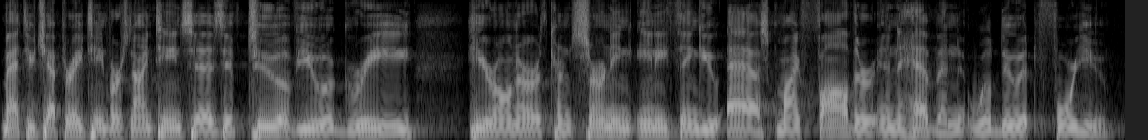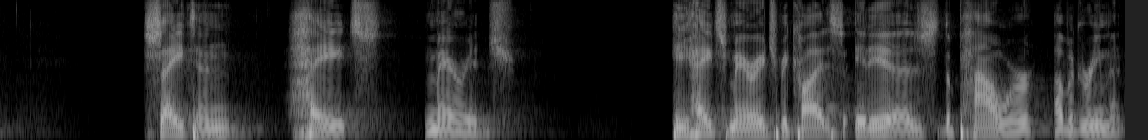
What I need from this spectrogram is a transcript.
Matthew chapter 18, verse 19 says, If two of you agree here on earth concerning anything you ask, my Father in heaven will do it for you. Satan hates marriage. He hates marriage because it is the power of agreement.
